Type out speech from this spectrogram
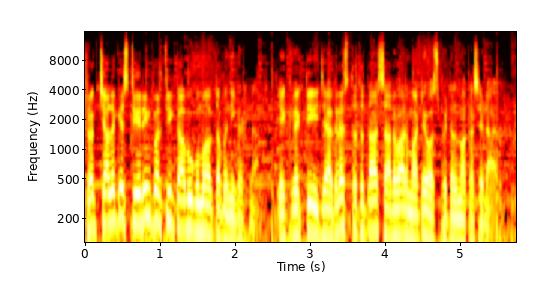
ટ્રક ચાલકે સ્ટીયરિંગ પરથી કાબુ ગુમાવતા બની ઘટના. એક વ્યક્તિ ઇજાગ્રસ્ત થતા સારવાર માટે હોસ્પિટલમાં ખસેડાયો.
